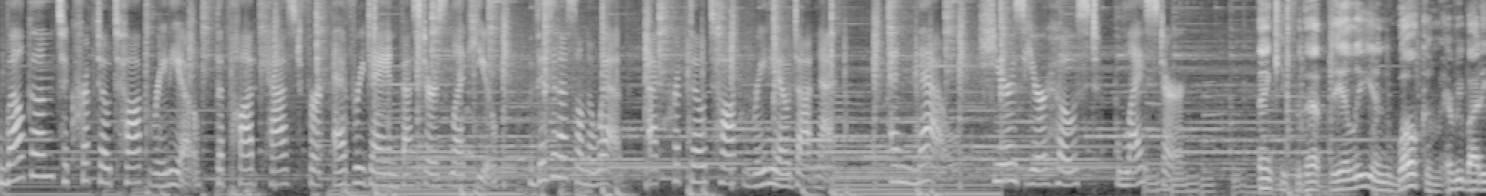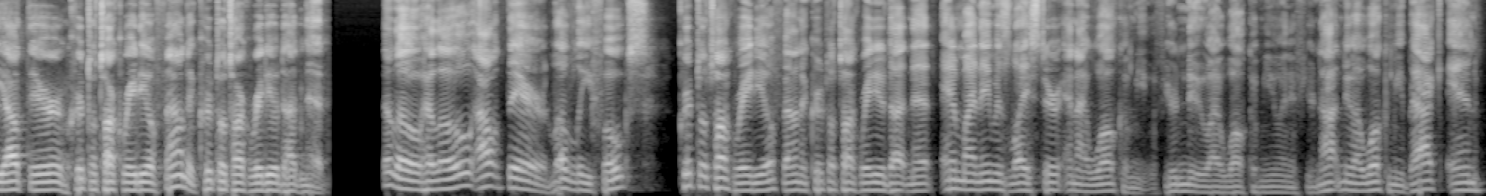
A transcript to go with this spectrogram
Welcome to Crypto Talk Radio, the podcast for everyday investors like you. Visit us on the web at cryptotalkradio.net. And now, here's your host, Leister. Thank you for that, Bailey, and welcome everybody out there in Crypto Talk Radio, found at cryptotalkradio.net. Hello, hello out there, lovely folks. Crypto Talk Radio, found at cryptotalkradio.net. And my name is Leister, and I welcome you. If you're new, I welcome you. And if you're not new, I welcome you back. And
